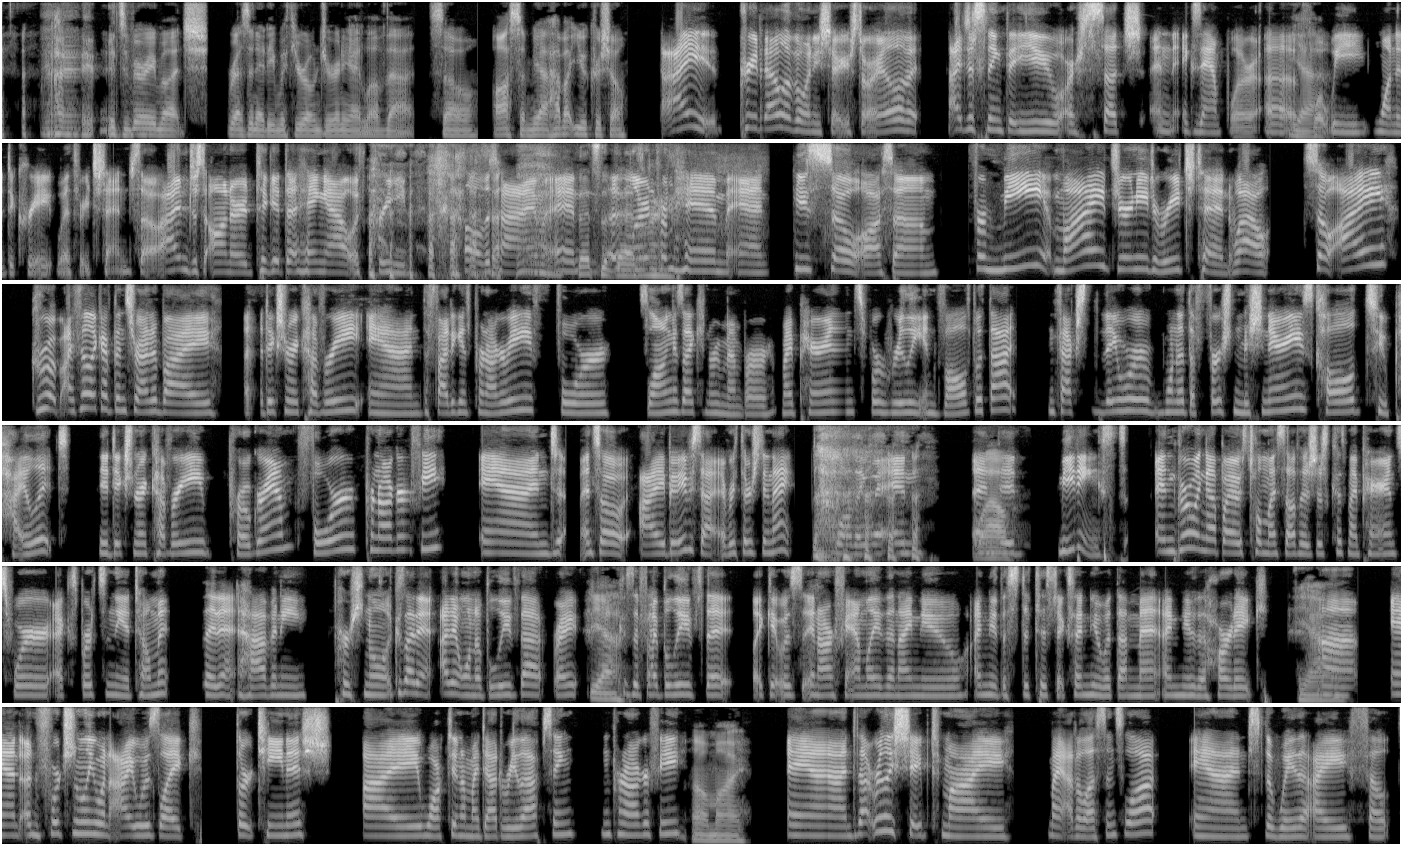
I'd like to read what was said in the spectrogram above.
right. It's very much resonating with your own journey. I love that. So awesome. Yeah. How about you, Chriselle? I Creed, I love it when you share your story. I love it. I just think that you are such an exemplar of yeah. what we wanted to create with Reach 10. So I'm just honored to get to hang out with Creed all the time and learn from him. And he's so awesome. For me, my journey to Reach 10, wow. So I grew up, I feel like I've been surrounded by addiction recovery and the fight against pornography for as long as I can remember. My parents were really involved with that. In fact, they were one of the first missionaries called to pilot the addiction recovery program for pornography. And and so I babysat every Thursday night while they went in and wow. did meetings. And growing up, I always told myself it's just because my parents were experts in the atonement. They didn't have any personal because I didn't I didn't want to believe that, right? Yeah. Because if I believed that Like it was in our family, then I knew I knew the statistics. I knew what that meant. I knew the heartache. Yeah. Uh, and unfortunately, when I was like 13 ish, I walked in on my dad relapsing in pornography. oh my. And that really shaped my my adolescence a lot and the way that I felt,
